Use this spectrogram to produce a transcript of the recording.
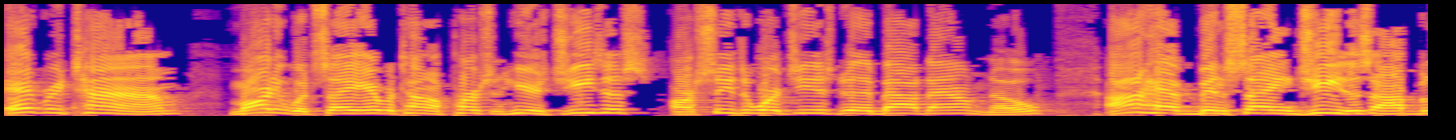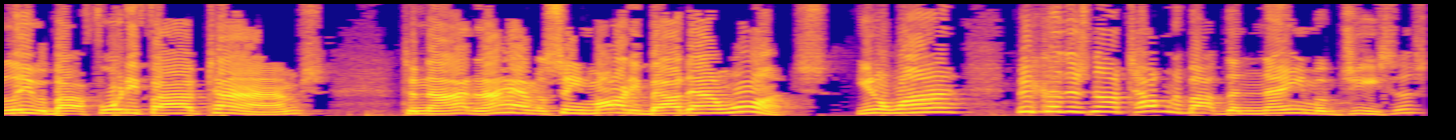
Every time, Marty would say, every time a person hears Jesus or sees the word Jesus, do they bow down? No. I have been saying Jesus, I believe, about 45 times tonight, and I haven't seen Marty bow down once. You know why? Because it's not talking about the name of Jesus.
